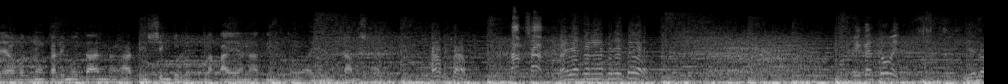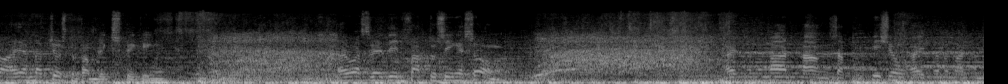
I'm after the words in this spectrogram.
Kaya huwag niyong kalimutan ang ating singgulo na kaya natin ito ay yung thumbs up. Thumbs up! Thumbs up! Kaya ba natin ito? We can do it! You know, I am not used to public speaking. I was ready in fact to sing a song. Kahit na naman ang sakripisyo, kahit na naman ang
